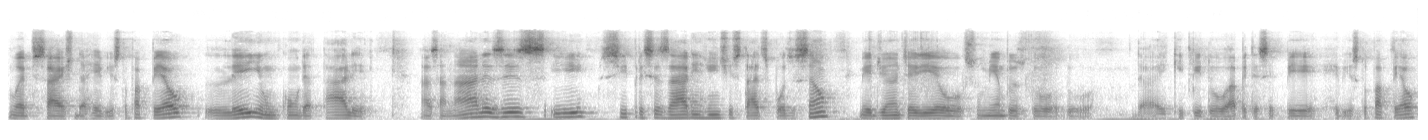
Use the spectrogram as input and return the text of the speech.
no website da revista Papel, leiam com detalhe as análises e, se precisarem, a gente está à disposição, mediante aí os membros do, do, da equipe do APTCP Revista Papel,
